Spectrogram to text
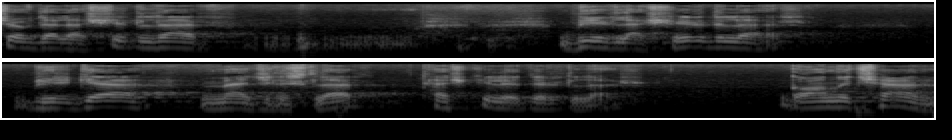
Sövdələşirdilər, birləşirdilər, birgə məclislər təşkil edirdilər. Qanıkən,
